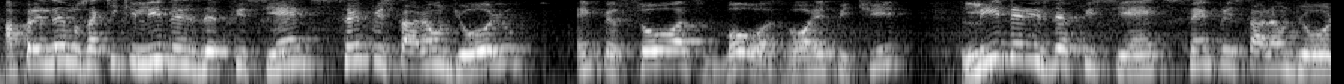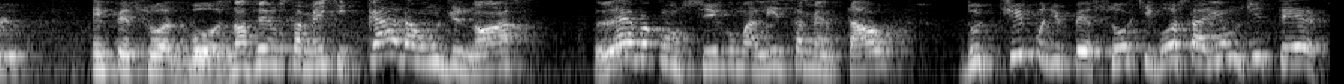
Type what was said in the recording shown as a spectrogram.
aprendemos aqui que líderes eficientes sempre estarão de olho em pessoas boas. Vou repetir: líderes eficientes sempre estarão de olho em pessoas boas. Nós vemos também que cada um de nós leva consigo uma lista mental do tipo de pessoa que gostaríamos de ter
